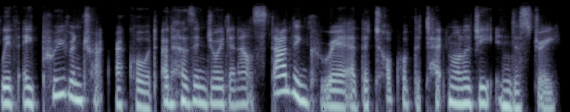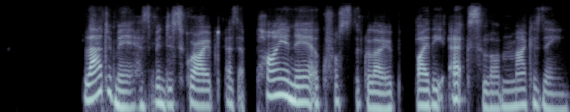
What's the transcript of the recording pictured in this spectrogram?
with a proven track record and has enjoyed an outstanding career at the top of the technology industry. Vladimer has been described as a pioneer across the globe by the Exeleon magazine.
